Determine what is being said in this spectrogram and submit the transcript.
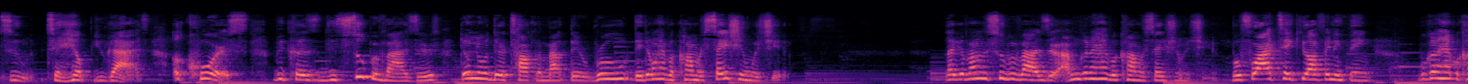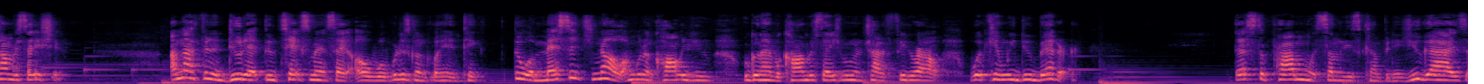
to to help you guys. Of course, because the supervisors don't know what they're talking about. They're rude. They don't have a conversation with you. Like if I'm a supervisor, I'm gonna have a conversation with you. Before I take you off anything, we're gonna have a conversation. I'm not gonna do that through text man and say, oh well we're just gonna go ahead and take through a message. No, I'm gonna call you, we're gonna have a conversation, we're gonna try to figure out what can we do better. That's the problem with some of these companies. You guys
